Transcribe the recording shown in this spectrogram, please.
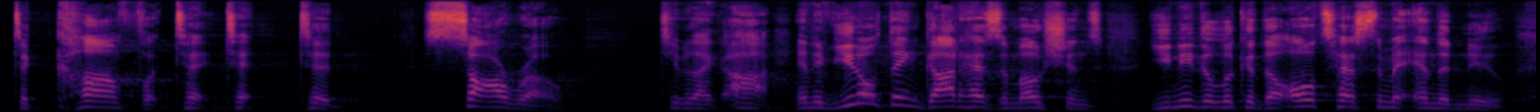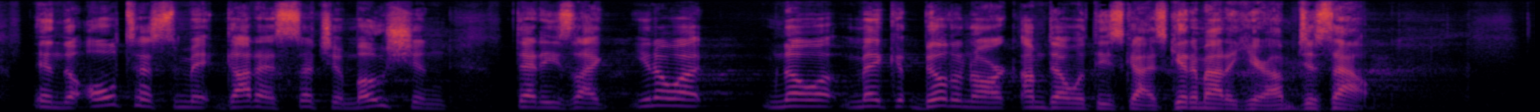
to conflict, to, to, to sorrow, to be like, ah. And if you don't think God has emotions, you need to look at the Old Testament and the New. In the Old Testament, God has such emotion that He's like, you know what? Noah, make build an ark. I'm done with these guys. Get them out of here. I'm just out.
